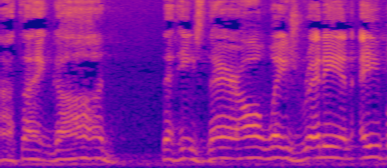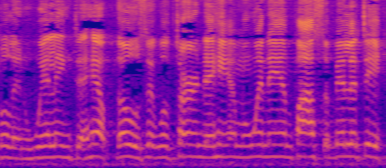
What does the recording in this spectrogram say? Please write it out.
I thank God that He's there, always ready and able and willing to help those that will turn to Him. And when the impossibility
